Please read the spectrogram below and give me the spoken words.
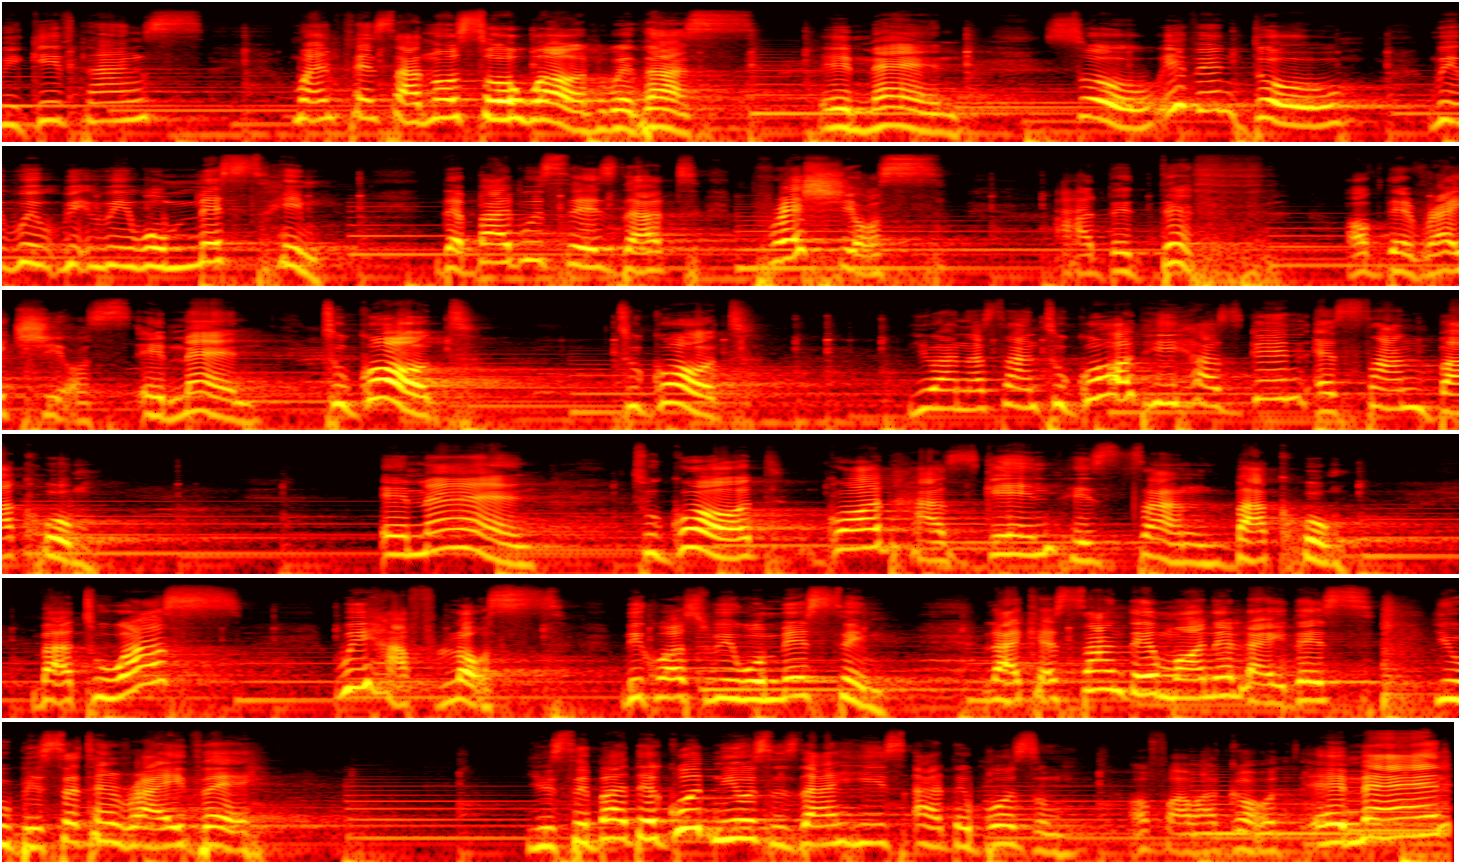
We give thanks when things are not so well with us. Amen. So even though we, we, we, we will miss him, the Bible says that precious are the death of the righteous. Amen. To God, to God, You understand? To God, He has gained a son back home. Amen. To God, God has gained His son back home. But to us, we have lost because we will miss Him. Like a Sunday morning like this, you'll be sitting right there. You see, but the good news is that He's at the bosom of our God. Amen.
